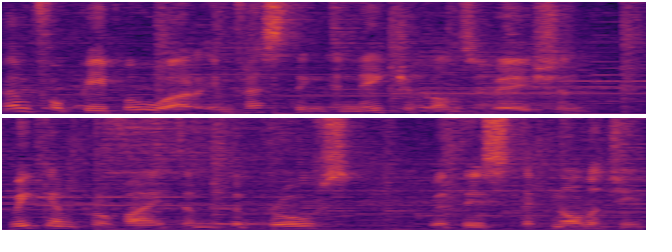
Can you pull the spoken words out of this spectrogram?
and for people who are investing in nature conservation. We can provide them the proofs with this technology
